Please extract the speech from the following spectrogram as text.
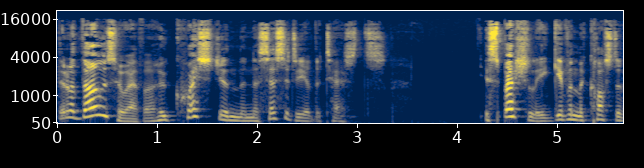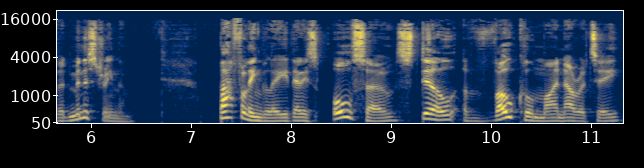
There are those, however, who question the necessity of the tests, especially given the cost of administering them. Bafflingly, there is also still a vocal minority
